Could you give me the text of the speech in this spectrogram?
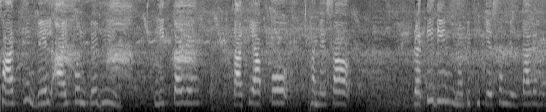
साथ ही बेल आइकॉन पे भी क्लिक करें, ताकि आपको हमेशा प्रतिदिन नोटिफिकेशन मिलता रहे।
